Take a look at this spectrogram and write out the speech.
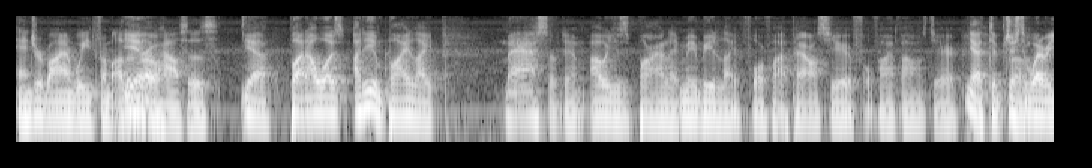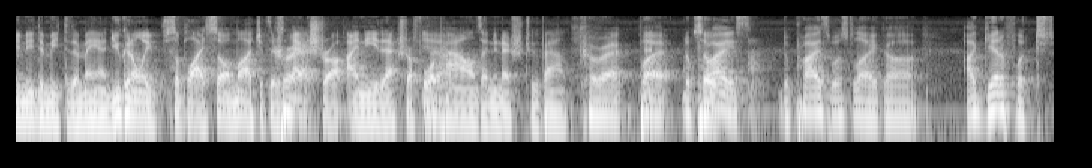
and you're buying weed from other Yeah. grow houses. Yeah, but I was I didn't buy like mass of them. I was just buying like maybe like four or five pounds here, four or five pounds there. Yeah, to just So- whatever you need to meet the demand. You can only supply so much. If there's Correct. extra, I need an extra four Yeah. pounds. I need an extra two pounds. Correct, but the So- price the price was like uh, I get it for t-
